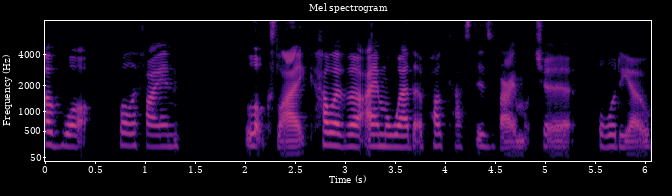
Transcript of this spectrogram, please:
of what qualifying looks like. However, I am aware that a podcast is very much a audio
